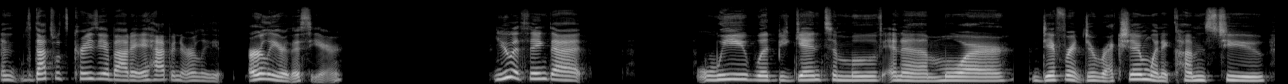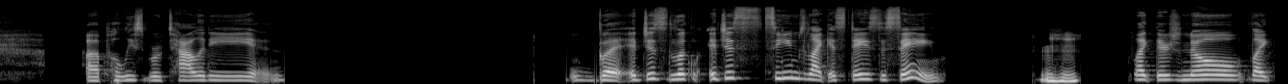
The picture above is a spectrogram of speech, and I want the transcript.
And that's what's crazy about it. It happened early earlier this year. You would think that we would begin to move in a more different direction when it comes to uh, police brutality and but it just look it just seems like it stays the same Mm-hmm. like there's no like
